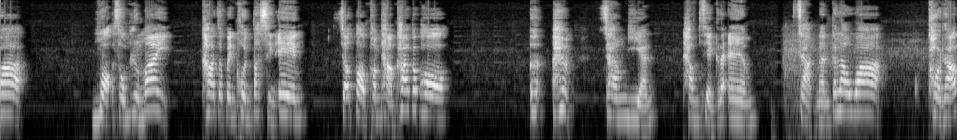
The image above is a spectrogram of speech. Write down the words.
ว่า เหมาะสมหรือไม่ข้าจะเป็นคนตัดสินเอง เจ้าตอบคำถามข้าก็พอ จางเหยียนทำเสียงกระแอม จากนั้นก็เล่าว่า ขอรับ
